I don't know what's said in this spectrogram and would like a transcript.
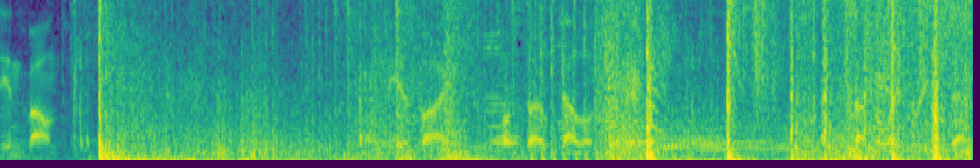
down. Hostile dart inbound. Be advised, hostile Talon detected. Satellite reset.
